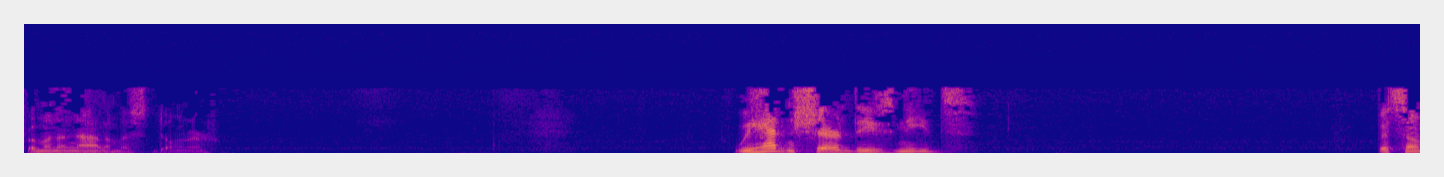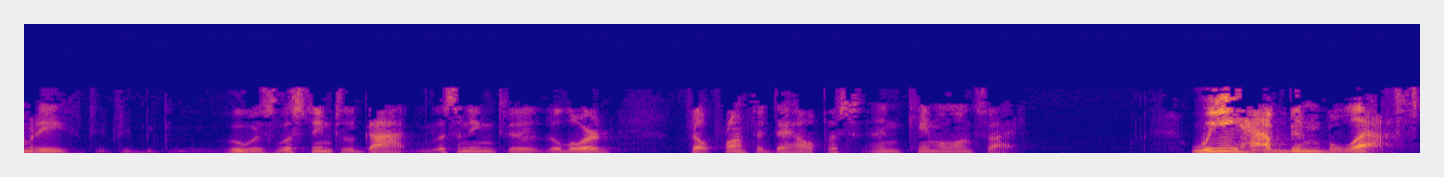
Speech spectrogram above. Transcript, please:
from an anonymous donor. We hadn't shared these needs. But somebody who was listening to God, listening to the Lord, felt prompted to help us and came alongside. We have been blessed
